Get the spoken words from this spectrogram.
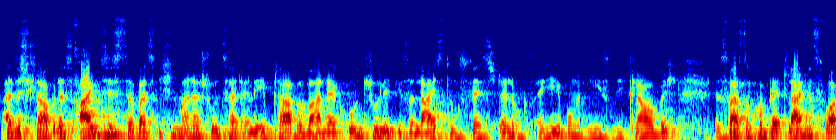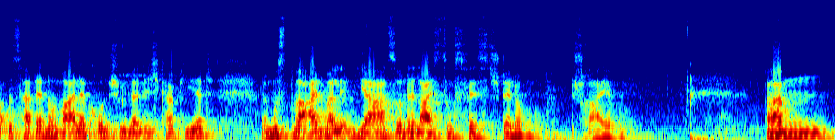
Also ich glaube, das Einzige, was ich in meiner Schulzeit erlebt habe, war in der Grundschule diese Leistungsfeststellungserhebungen, hießen die, glaube ich. Das war so ein komplett langes Wort, das hat der normale Grundschüler nicht kapiert. Da mussten wir einmal im Jahr so eine Leistungsfeststellung schreiben. Ähm,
